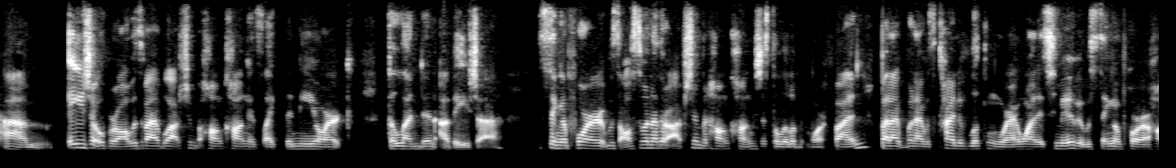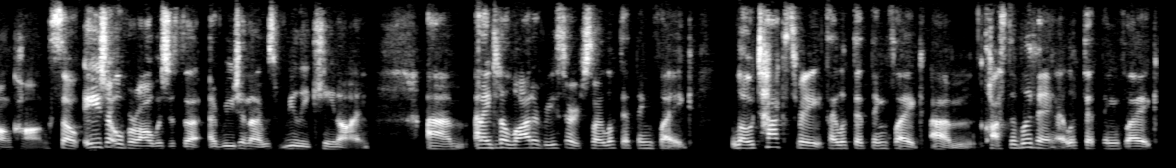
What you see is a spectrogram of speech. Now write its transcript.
Um, Asia overall was a viable option, but Hong Kong is like the New York, the London of Asia. Singapore was also another option, but Hong Kong is just a little bit more fun. But I, when I was kind of looking where I wanted to move, it was Singapore or Hong Kong. So Asia overall was just a, a region that I was really keen on. Um, and I did a lot of research. So I looked at things like low tax rates. I looked at things like um, cost of living. I looked at things like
